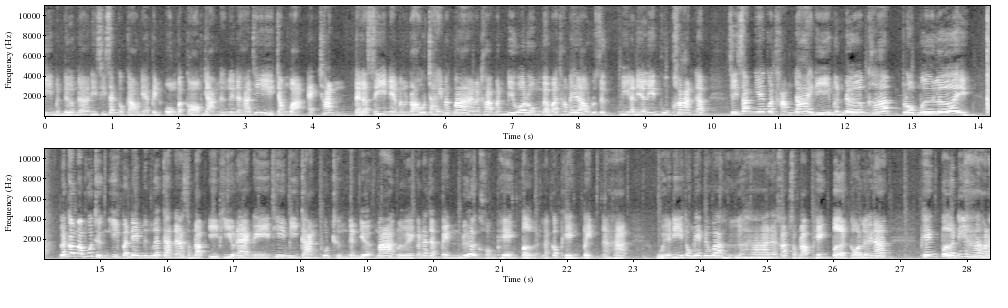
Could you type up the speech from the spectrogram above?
ดีเหมือนเดิมนะในซีซั่นเก่าๆเนี่ยเป็นองค์ประกอบอย่างหนึ่งเลยนะฮะที่จังหวะแอคชั่นแต่ละซีนเนี่ยมันเร้าใจมากๆนะครับมันบิวอารมณ์แบบว่าทำให้เรารู้สึกมีอะดรีนาลีนพุ่งพ่านครับ ซีซั่นนี้ก็ทำได้ดีเหมือนเดิมครับ ปรบมือเลย แล้วก็มาพูดถึงอีกประเด็นหนึ่งแล้วกันนะสำหรับ EP แรกนี้ที่มีการพูดถึงกันเยอะมากเลย ก็น่าจะเป็นเรื่องของเพลงเปิดแล้วก็เพลงปิดนะฮะอุ้ยอันนี้ต้องเรียกได้ว่าฮือฮานะครับสำหรับเพลงเปิดก่อนเลยนะ เพลงเปิดนี่หาอะไร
